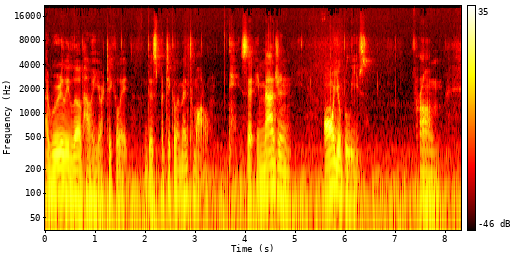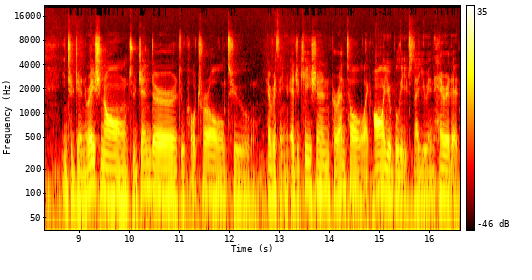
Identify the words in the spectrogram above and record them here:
I really love how he articulate this particular mental model. He said, imagine all your beliefs from intergenerational to gender to cultural to everything, education, parental, like all your beliefs that you inherited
